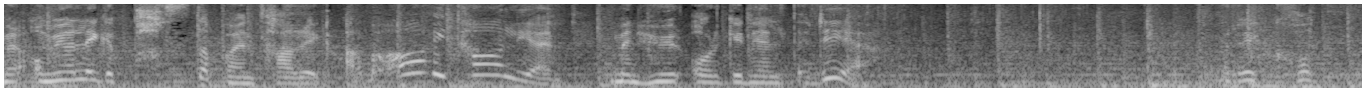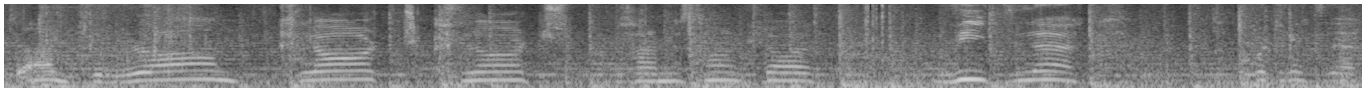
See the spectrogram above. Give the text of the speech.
Men om jag lägger pasta på en tallrik, ah, Italien. Men hur originellt är det? Ricotta, bra. Klart, klart. Parmesan, klart. Vitlök. Bort vitlök.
